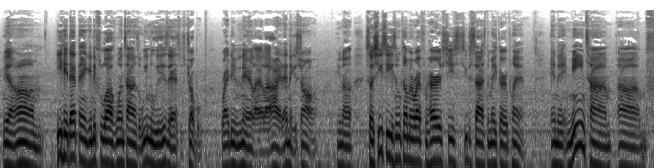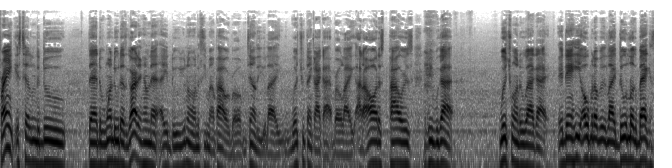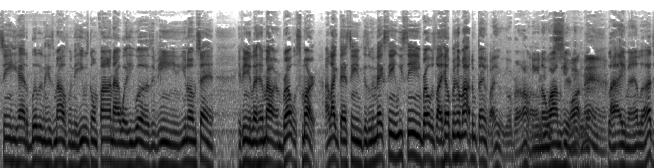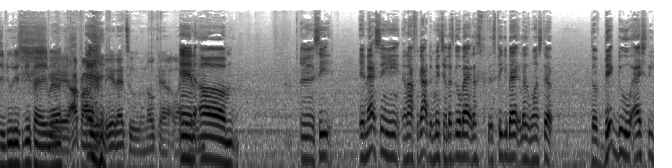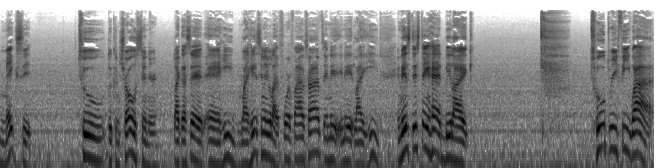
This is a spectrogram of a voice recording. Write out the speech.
Yeah, um, he hit that thing and it flew off one time, so we knew his ass was trouble right then and there. Like, like, all right, that nigga strong. You know, so she sees him coming right from her. She she decides to make her plan. In the meantime, um, Frank is telling the dude that the one dude that's guarding him that, hey, dude, you don't want to see my power, bro. I'm telling you, like, what you think I got, bro? Like, out of all the powers people got, which one do I got? And then he opened up, his like, dude looked back and seen he had a bullet in his mouth and he was gonna find out what he was if he, you know what I'm saying? If he ain't let him out, and bro was smart. I like that scene because the next scene we seen, bro was like helping him out. Them things like, here we go, bro. I don't Oh, even know why I'm here, smart nigga. man. Like, hey man, look, I just do this to get paid, bro. Yeah, I probably did that too. No cap. Like, And um, and see, in that scene, and I forgot to mention. Let's go back. Let's let's piggyback. Let's one step. The big dude actually makes it to the control center, like I said, and he like hits him maybe like four or five times, and it and it like he and this this thing had to be like two three feet wide.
